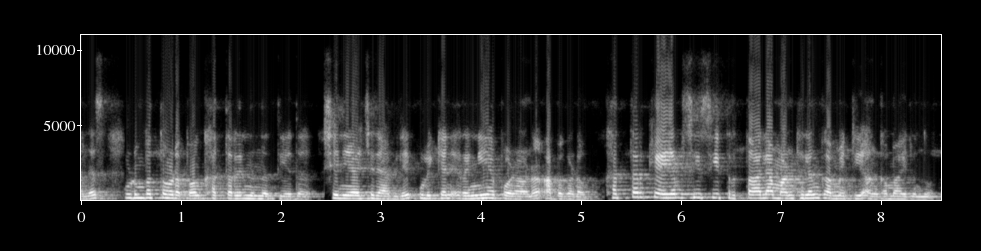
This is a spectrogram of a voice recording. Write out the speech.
അനസ് കുടുംബത്തോടൊപ്പം ഖത്തറിൽ നിന്നെത്തിയത്. ശനിയാഴ്ച രാവിലെ കുളിക്കാൻ ഇറങ്ങിയപ്പോഴാണ് അപകടം. Qatar K M C C Thrithala മണ്ഡലം കമ്മിറ്റി അംഗമായിരുന്നു.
